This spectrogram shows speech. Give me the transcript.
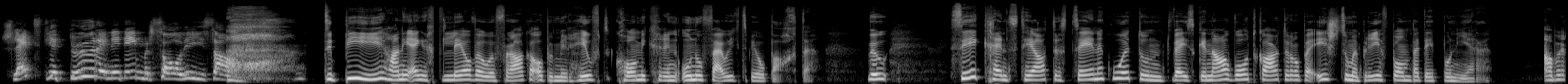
Schlitz die Türe nicht immer so, Lisa. Dabei wollte ich eigentlich den Leo fragen, ob er mir hilft, die Komikerin unauffällig zu beobachten. Weil sie kennt das Theaterszene gut und weiss genau, wo die Garderobe ist, um eine Briefbombe zu deponieren. Aber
